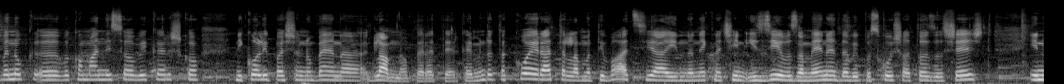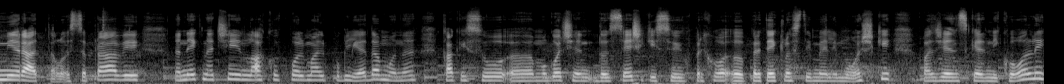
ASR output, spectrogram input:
v, nuk, uh, v komandni sobi Krško, nikoli pa še nobena glavna operaterka. In tako je ratala motivacija in na nek način izziv za mene, da bi poskušala to zašešti in mi je ratalo. Se pravi, pravi, na nek način lahko pol malo pogledamo, ne, kakšni so uh, mogoče dosežki, ki so jih v uh, preteklosti imeli moški, pa ženske nikoli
